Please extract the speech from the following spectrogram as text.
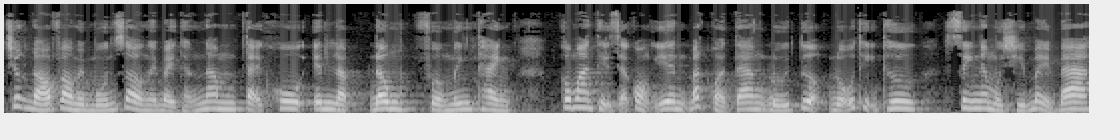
Trước đó vào 14 giờ ngày 7 tháng 5 tại khu Yên Lập Đông, phường Minh Thành, Công an thị xã Quảng Yên bắt quả tang đối tượng Đỗ Thị Thư, sinh năm 1973,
